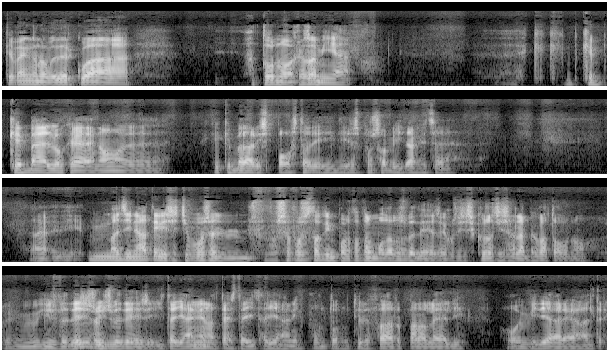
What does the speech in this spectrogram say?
che vengano a vedere qua attorno a casa mia, che, che- che bello che è, no? Eh, che, che bella risposta di, di responsabilità che c'è. Eh, Immaginatevi se fosse, se fosse stato importato il modello svedese, così cosa ci sarebbe qua attorno? Gli svedesi sono gli svedesi, gli italiani hanno la testa degli italiani, punto, inutile fare paralleli o invidiare altri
